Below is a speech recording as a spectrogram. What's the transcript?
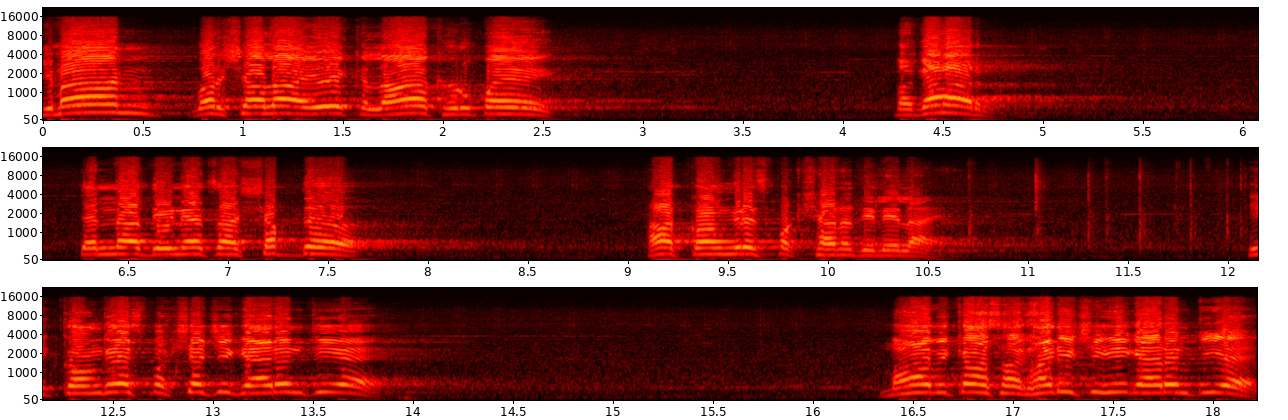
किमान वर्षाला एक लाख रुपये पगार त्यांना देण्याचा शब्द हा काँग्रेस पक्षानं दिलेला आहे. ही काँग्रेस पक्षाची गॅरंटी आहे. महाविकास आघाडीची ही गॅरंटी आहे.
